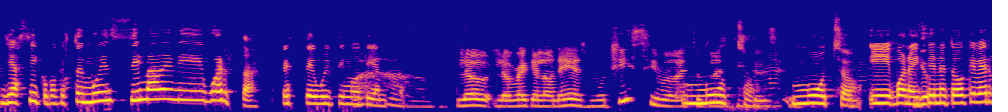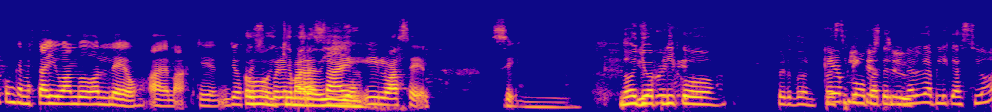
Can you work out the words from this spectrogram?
y, así, como que estoy muy encima de mi huerta este último tiempo lo, lo es muchísimo. Mucho, mucho. Y bueno, y tiene todo que ver con que me está ayudando Don Leo, además, que yo estoy súper embarazada y, lo hace él. Sí. Mm. No, yo, aplico, perdón, casi como para terminar la aplicación,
